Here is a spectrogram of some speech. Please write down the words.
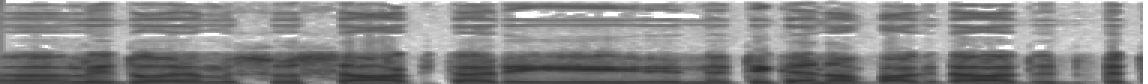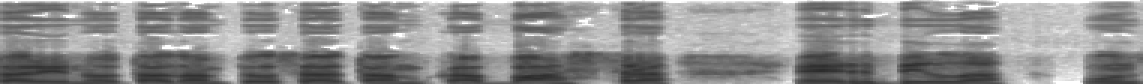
lidojumus uzsākt arī ne tikai no Bagdādas, bet arī no tādām pilsētām kā Basra, Erbila un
